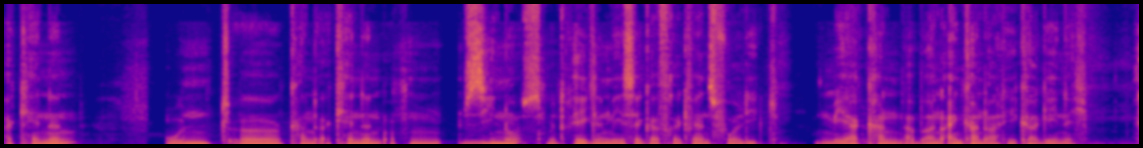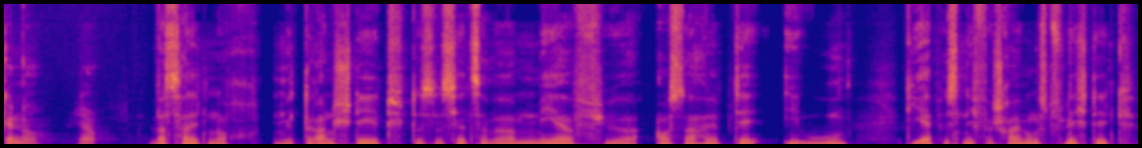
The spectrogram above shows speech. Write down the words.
erkennen und äh, kann erkennen, ob ein Sinus mit regelmäßiger Frequenz vorliegt. Mehr kann aber ein Einkanal-EKG nicht. Genau, ja. Was halt noch mit dran steht, das ist jetzt aber mehr für außerhalb der EU. Die App ist nicht verschreibungspflichtig,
